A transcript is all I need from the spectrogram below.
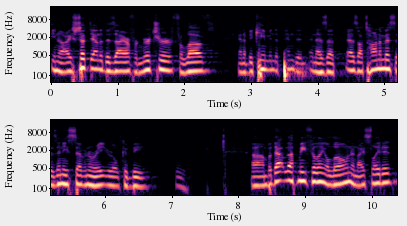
you know, I shut down the desire for nurture, for love, and I became independent and as a, as autonomous as any seven or eight year old could be. Um, but that left me feeling alone and isolated.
